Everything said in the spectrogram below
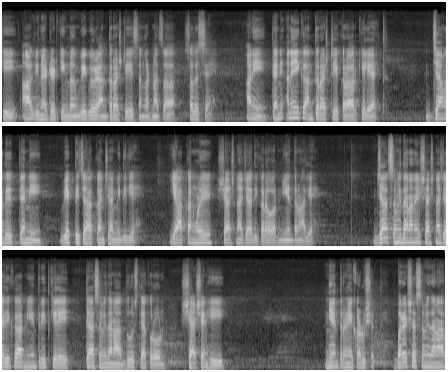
की आज युनायटेड किंगडम वेगवेगळ्या आंतरराष्ट्रीय संघटनाचा सदस्य आहे. आणि त्यांनी अनेक आंतरराष्ट्रीय करार केले आहेत ज्यामध्ये त्यांनी व्यक्तीच्या हक्कांची हमी दिली आहे. या हक्कांमुळे शासनाच्या अधिकारावर नियंत्रण आले आहे. ज्या संविधानाने शासनाचे अधिकार नियंत्रित केले त्या संविधानात दुरुस्त्या करून शासन ही नियंत्रणे काढू शकते. बऱ्याचशा संविधानात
